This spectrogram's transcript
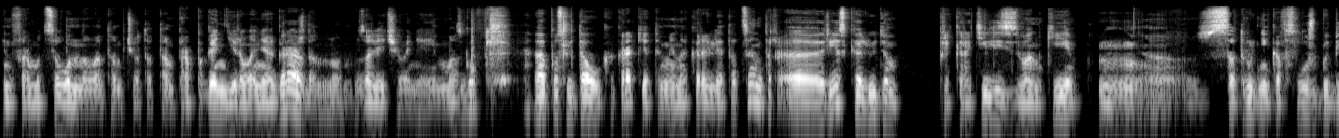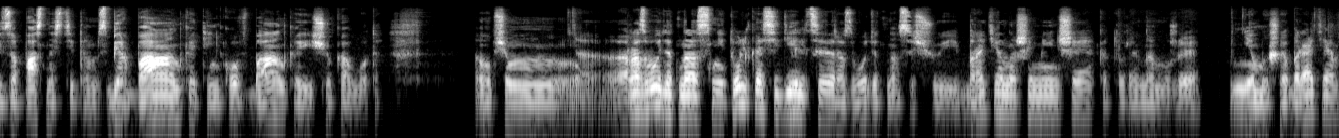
информационного там что-то там пропагандирования граждан, ну, залечивания им мозгов, а после того, как ракетами накрыли этот центр, э, резко людям прекратились звонки э, сотрудников службы безопасности, там, Сбербанка, Тинькофф банка, еще кого-то. В общем, э, разводят нас не только сидельцы, разводят нас еще и братья наши меньшие, которые нам уже не мыши-братья.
